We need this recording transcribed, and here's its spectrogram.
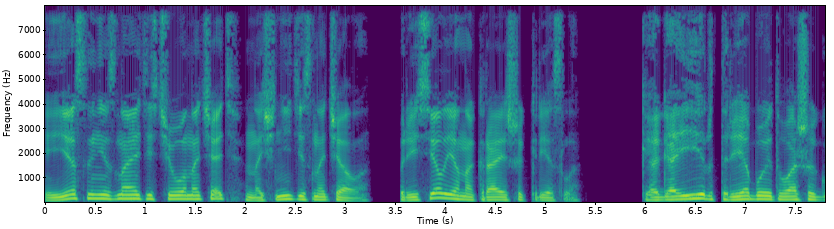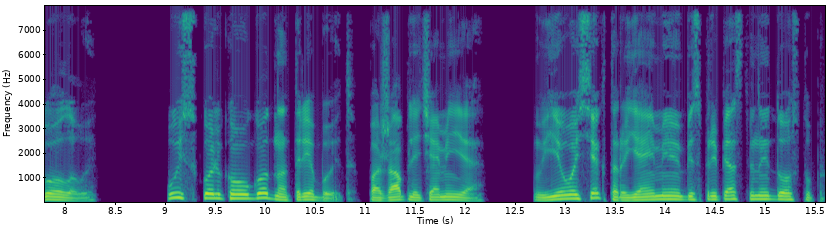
«Если не знаете, с чего начать, начните сначала». Присел я на краешек кресла. «Кагаир требует ваши головы. Пусть сколько угодно требует, пожал плечами я. В его сектор я имею беспрепятственный доступ.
